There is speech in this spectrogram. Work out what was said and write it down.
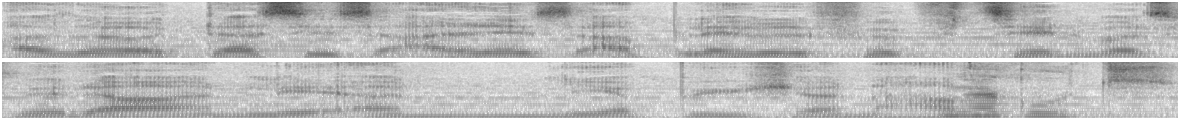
Also das ist alles ab Level 15, was wir da an, Le an Lehrbüchern haben. Na gut.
